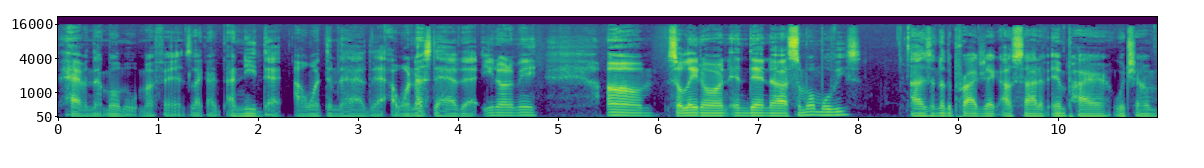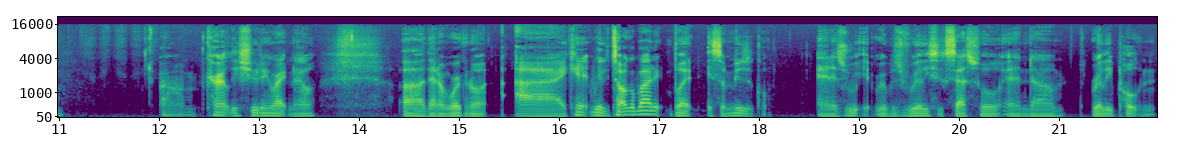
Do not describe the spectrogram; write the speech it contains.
having that moment with my fans. Like I, I need that. I want them to have that. I want us to have that. You know what I mean? Um, so later on, and then uh, some more movies. Uh, there's another project outside of Empire, which I'm um, currently shooting right now. Uh, that I'm working on. I can't really talk about it, but it's a musical, and it's re- it was really successful and um, really potent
